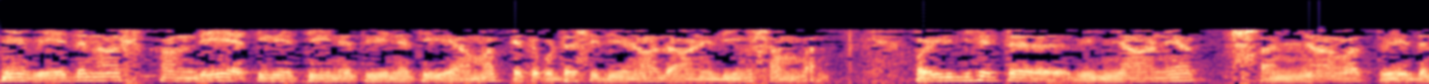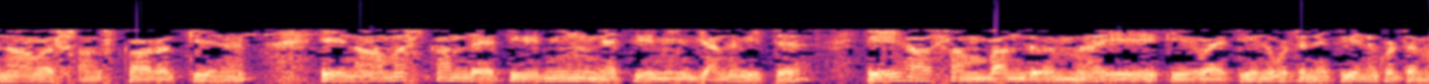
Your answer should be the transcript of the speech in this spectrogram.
මේ වේදනා ස්කන්ධයේ ඇති වෙති නැති නැති යාමක් එතකොට සිදු වෙනවා දානෙදීම සම්බන්ධ. ওই විදිහට විඥානයත් සංඥාවත් වේදනාවත් සංස්කාරත් කියන ඒ නාමස්කන්ධ ඇතිවීමෙන් නැතිවීමෙන් යන විට ඒහා සම්බන්ධවම ඒ ඒවා ඇති වෙනකොට නැති වෙනකොටම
